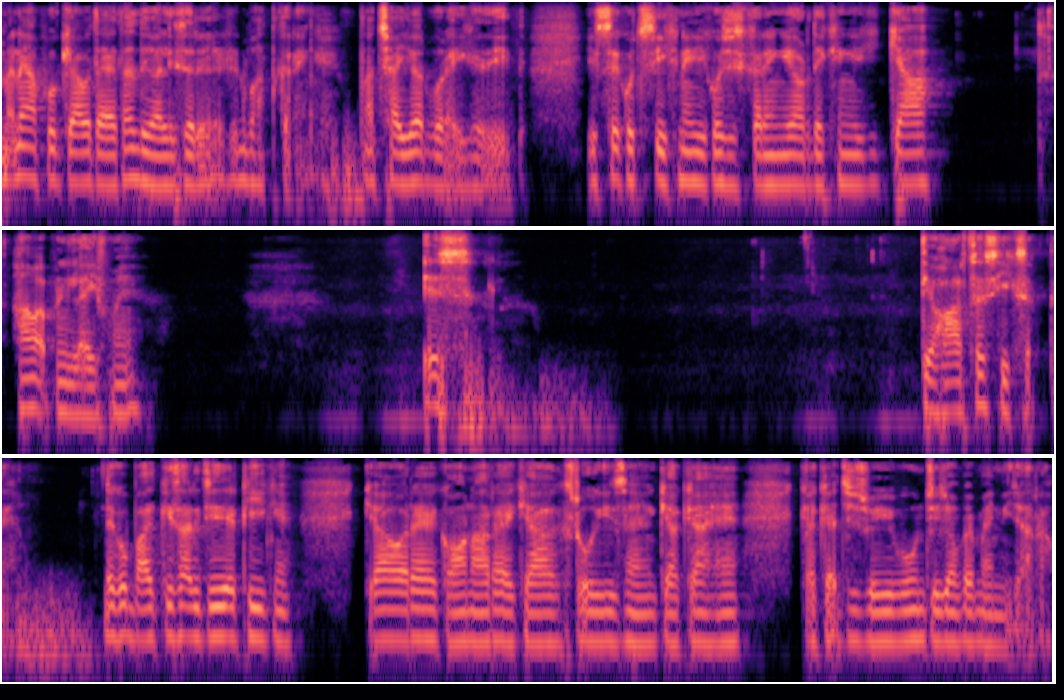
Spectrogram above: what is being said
मैंने आपको क्या बताया था, दिवाली से रिलेटेड बात करेंगे। अच्छाई और बुराई के इससे कुछ सीखने की कोशिश करेंगे और देखेंगे कि क्या हम अपनी लाइफ में इस त्यौहार से सीख सकते हैं। देखो, बाकी सारी चीज़ें ठीक हैं। क्या हो रहा है, कौन आ रहा है, क्या स्टोरीज हैं क्या क्या हैं क्या क्या चीज़ हुई, वो उन चीज़ों पे मैं नहीं जा रहा।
